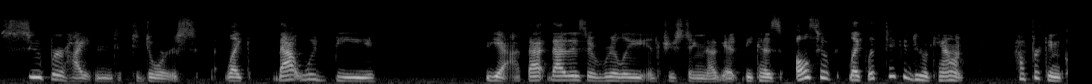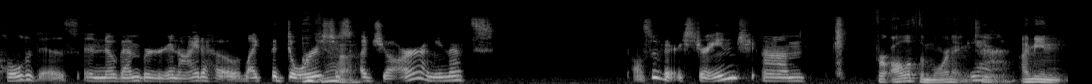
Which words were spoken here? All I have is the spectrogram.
super heightened to doors. Like, that would be yeah, that that is a really interesting nugget because also like let's take into account how freaking cold it is in November in Idaho. Like the door Oh is just ajar. I mean, that's also very strange. Um, For all of the morning too. I mean,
